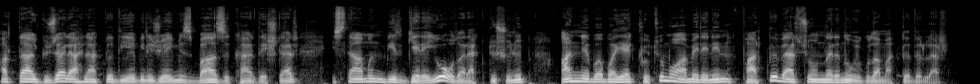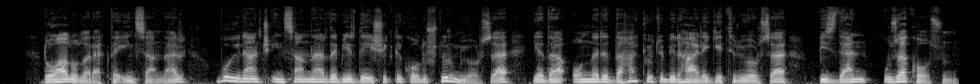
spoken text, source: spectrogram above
Hatta güzel ahlaklı diyebileceğimiz bazı kardeşler, İslam'ın bir gereği olarak düşünüp anne babaya kötü muamelenin farklı versiyonlarını uygulamaktadırlar. Doğal olarak da insanlar, bu inanç insanlarda bir değişiklik oluşturmuyorsa ya da onları daha kötü bir hale getiriyorsa bizden uzak olsun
